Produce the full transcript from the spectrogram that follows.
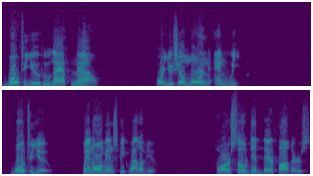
Woe to you who laugh now, for you shall mourn and weep. Woe to you when all men speak well of you, for so did their fathers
